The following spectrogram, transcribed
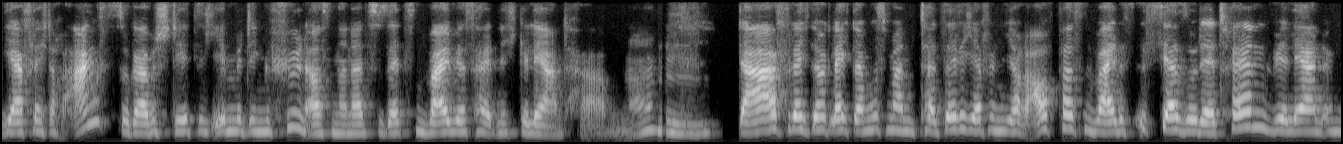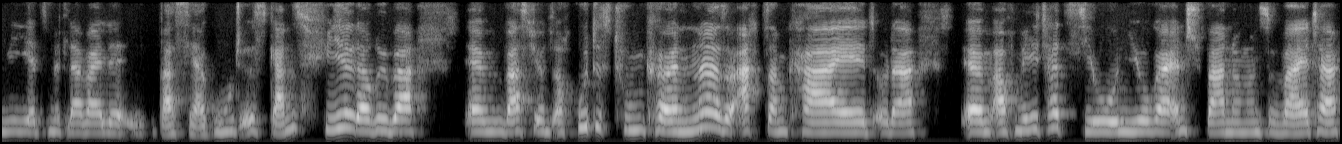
ja vielleicht auch Angst sogar besteht, sich eben mit den Gefühlen auseinanderzusetzen, weil wir es halt nicht gelernt haben. Ne? Mhm. Da vielleicht auch gleich, da muss man tatsächlich ja, finde ich, auch aufpassen, weil das ist ja so der Trend. Wir lernen irgendwie jetzt mittlerweile, was ja gut ist, ganz viel darüber, ähm, was wir uns auch Gutes tun können, ne? also Achtsamkeit oder ähm, auch Meditation, Yoga, Entspannung und so weiter.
